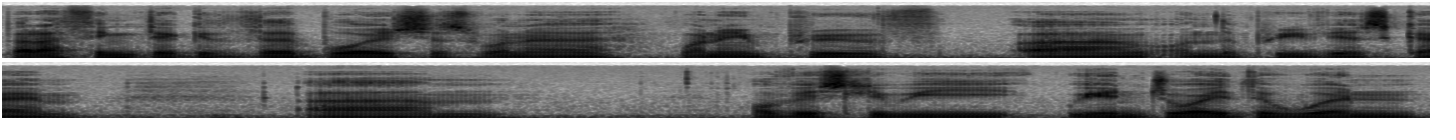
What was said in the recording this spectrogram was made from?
but I think the, the boys just want to want to improve uh, on the previous game. Um, obviously, we, we enjoyed the win,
